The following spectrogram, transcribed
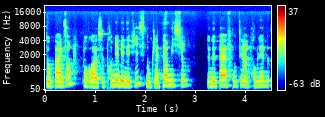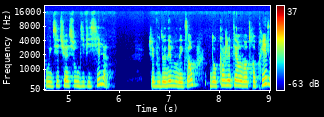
Donc, par exemple, pour euh, ce premier bénéfice, donc la permission de ne pas affronter un problème ou une situation difficile, je vais vous donner mon exemple. Donc, quand j'étais en entreprise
